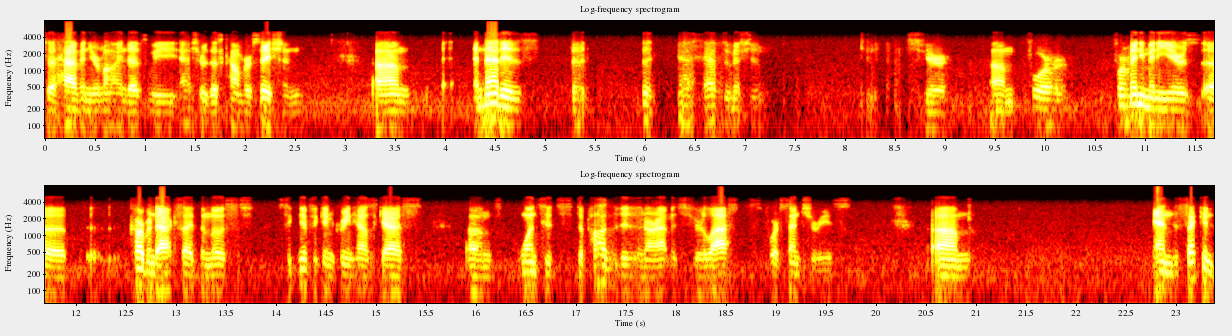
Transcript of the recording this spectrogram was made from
to have in your mind as we enter this conversation. Um, and that is that the gas emission atmosphere um, for for many many years, uh, carbon dioxide, the most significant greenhouse gas um, once it's deposited in our atmosphere, lasts for centuries. Um, and the second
